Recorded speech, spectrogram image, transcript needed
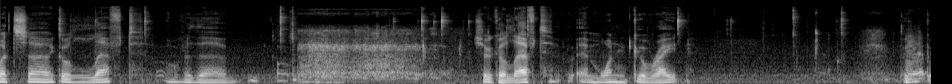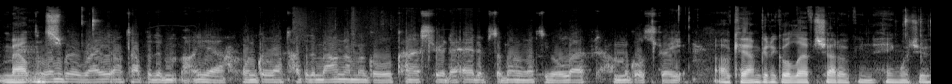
Let's uh, go left over the. Should we go left and one go right? Yep. Mountains. One go right on top of the uh, yeah. One go on top of the mountain. I'm gonna go kind of straight ahead. If someone wants to go left, I'm gonna go straight. Okay, I'm gonna go left. Shadow can hang with you.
